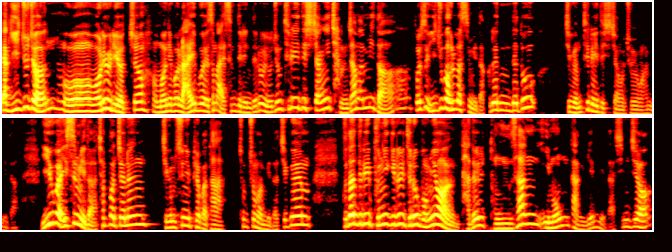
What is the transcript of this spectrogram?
약 2주 전 어, 월요일이었죠. 머니볼 라이브에서 말씀드린 대로 요즘 트레이드 시장이 잠잠합니다. 벌써 2주가 흘렀습니다. 그랬는데도 지금 트레이드 시장은 조용합니다. 이유가 있습니다. 첫 번째는 지금 순위표가 다 촘촘합니다. 지금 구단들이 분위기를 들어보면 다들 동상이몽 단계입니다. 심지어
